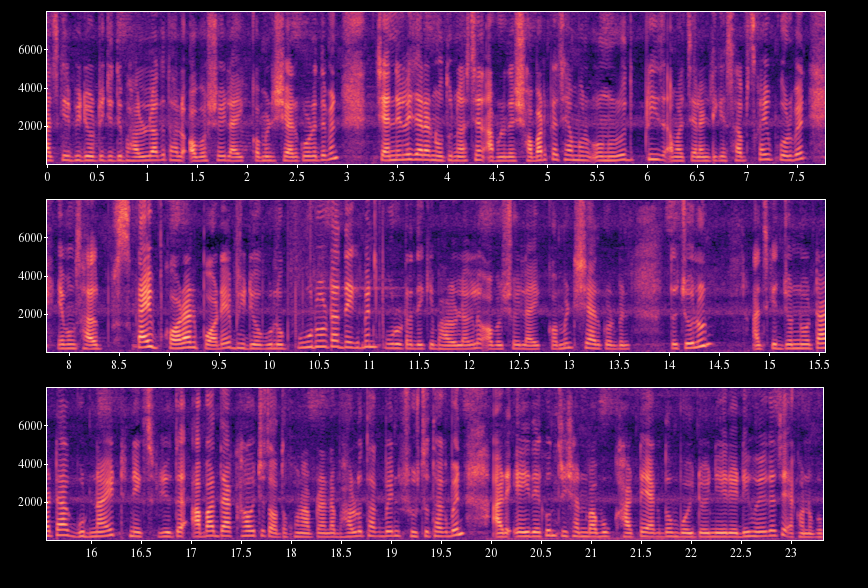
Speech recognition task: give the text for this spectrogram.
আজকের ভিডিওটি যদি ভালো লাগে, তাহলে অবশ্যই লাইক কমেন্ট শেয়ার করে দেবেন। চ্যানেলে যারা নতুন আসছেন, আপনাদের সবার কাছে আমার অনুরোধ প্লিজ আমার চ্যানেলটিকে সাবস্ক্রাইব করবেন এবং সাবস্ক্রাইব করার পরে ভিডিওগুলো পুরোটা দেখবেন, পুরোটা দেখে ভালো লাগলে অবশ্যই লাইক কমেন্ট শেয়ার করবেন। তো চলুন, আজকের জন্য টাটা গুড নাইট নেক্সট ভিডিওতে আবার দেখা হচ্ছে। ততক্ষণ আপনারা ভালো থাকবেন, সুস্থ থাকবেন। আর এই দেখুন বাবু খাটে একদম বই টই নিয়ে রেডি হয়ে গেছে, এখন ওকে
